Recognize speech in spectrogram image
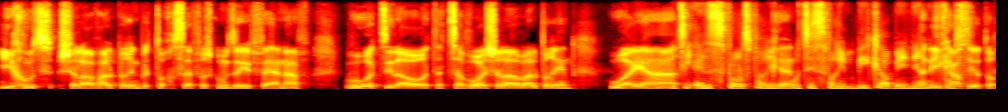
הייחוס של הרב הלפרין בתוך ספר שקוראים לזה יפה ענף, והוא הוציא לאור את הצבוע של הרב הלפרין, הוא היה... הוציא אין ספור ספרים, כן. הוא הוציא ספרים בעיקר בעניין אני דפוס. הכרתי אותו,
